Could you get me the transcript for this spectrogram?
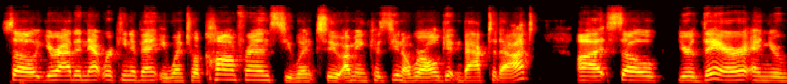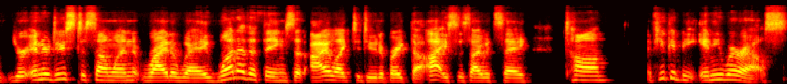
so you're at a networking event you went to a conference you went to i mean because you know we're all getting back to that uh, so you're there and you're you're introduced to someone right away. One of the things that I like to do to break the ice is I would say, Tom, if you could be anywhere else,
